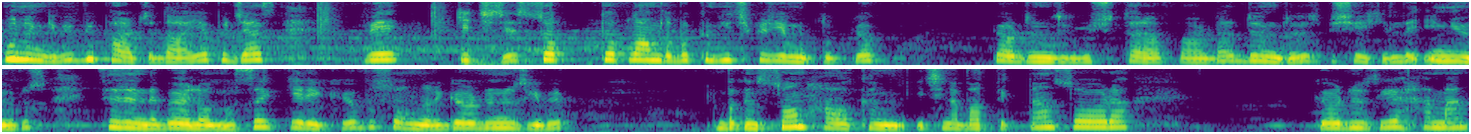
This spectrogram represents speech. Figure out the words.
Bunun gibi bir parça daha yapacağız ve geçeceğiz. So- toplamda bakın hiçbir yamukluk yok. Gördüğünüz gibi şu taraflarda dümdüz bir şekilde iniyoruz. Sizin de böyle olması gerekiyor. Bu sonları gördüğünüz gibi bakın son halkanın içine battıktan sonra gördüğünüz gibi hemen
